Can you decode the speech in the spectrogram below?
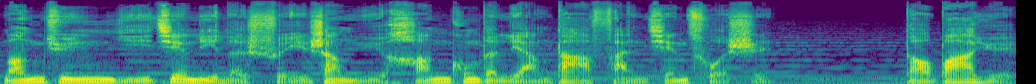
盟军已建立了水上与航空的两大反潜措施。到八月，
